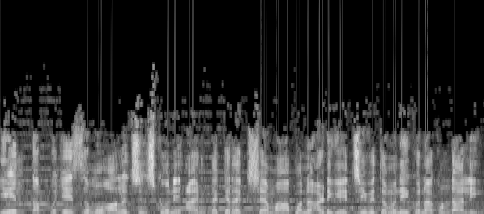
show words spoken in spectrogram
ఏం తప్పు చేసామో ఆలోచించుకొని ఆయన దగ్గర క్షమాపణ అడిగే జీవితం నీకు నాకు ఉండాలి.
